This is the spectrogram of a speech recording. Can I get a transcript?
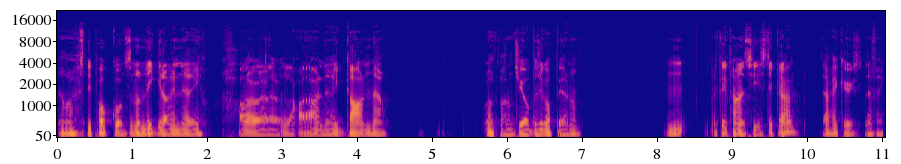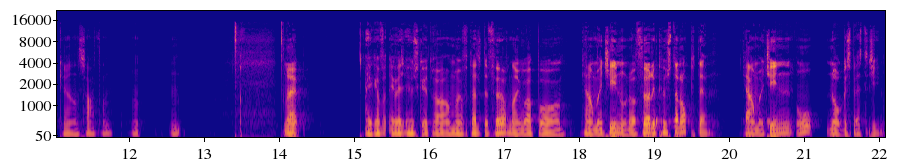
Jeg har spist popkorn, så nå ligger der nede i Nede i ganen her. Håper han ikke jobber seg opp igjennom. Mm. Skal jeg ta en sidestykke der? Fikk der fikk jeg han satan. Mm. Nei, jeg, kan, jeg, vet, jeg husker jeg tror, om jeg har fortalt det før, når jeg var på Karmøy kino. Det var før de pusta den opp til Karmøy kino, Norges beste kino.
